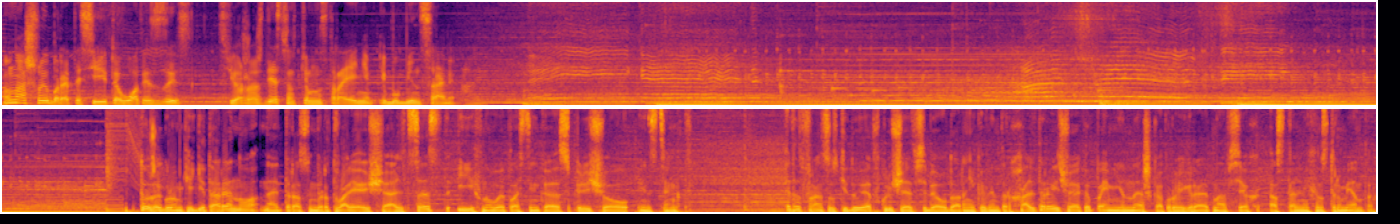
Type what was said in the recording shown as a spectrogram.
Но наш выбор это сюита What Is This с ее рождественским настроением и бубенцами – Тоже громкие гитары, но на этот раз умиротворяющая Альцест и их новая пластинка Spiritual Instinct. Этот французский дуэт включает в себя ударника Винтерхальтера и человека по имени Нэш, который играет на всех остальных инструментах.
